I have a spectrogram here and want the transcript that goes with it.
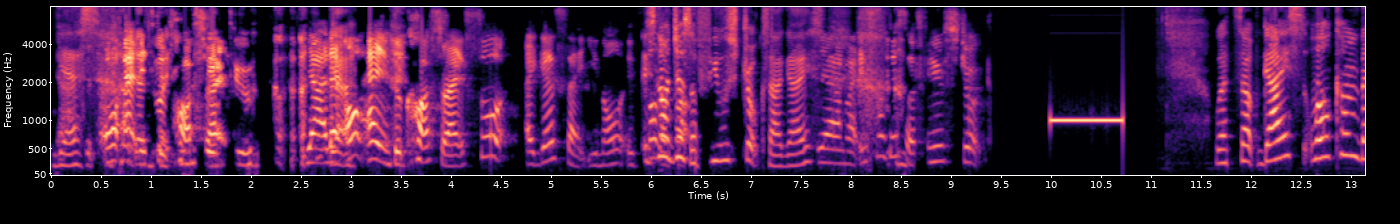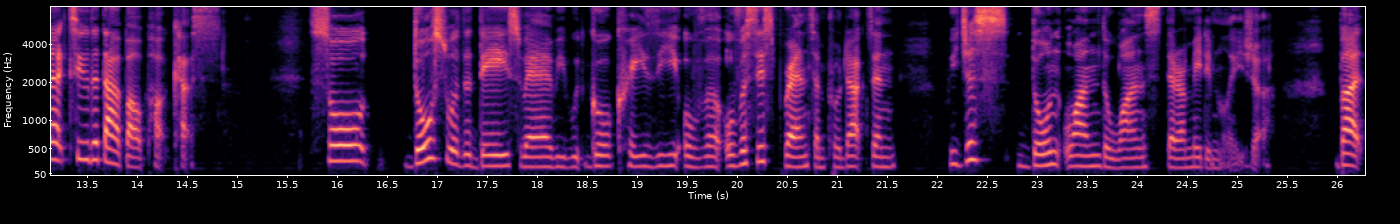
Yeah, Yes, all add into cost, right? too. Yeah, they Yeah. all add into cost, right? So I guess like you know, it's, It's not just about, a few strokes, ah, guys. yeah, like, it's not just a few strokes. What's up, guys? Welcome back to the Dabao podcast. So, those were the days where we would go crazy over overseas brands and products, and we just don't want the ones that are made in Malaysia. But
